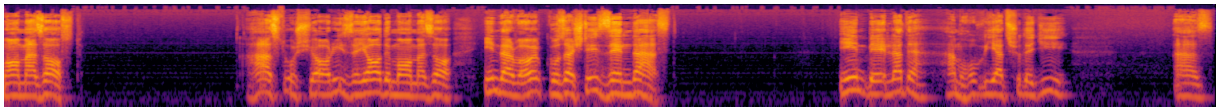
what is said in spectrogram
مامزاست هست هوشیاری زیاد مامزا این در واقع گذشته زنده هست. این به علت هم هویت شدگی از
